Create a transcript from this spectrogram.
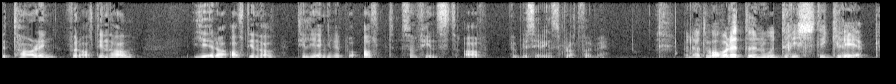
Betaling for alt innhold. Gjøre alt innhold tilgjengelig på alt som finnes av publiseringsplattformer. Men dette var vel et noe dristig grep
